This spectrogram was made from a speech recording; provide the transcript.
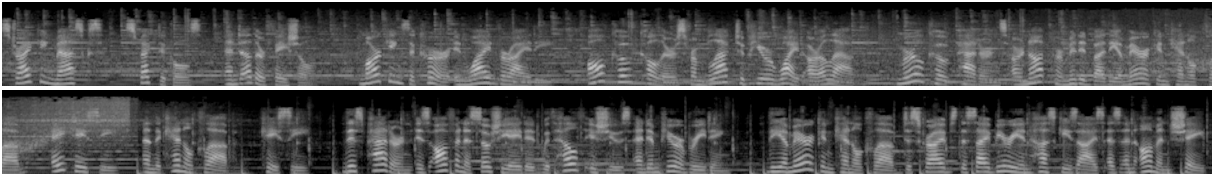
Striking masks, spectacles, and other facial markings occur in wide variety. All coat colors from black to pure white are allowed. Merle coat patterns are not permitted by the American Kennel Club, AKC, and the Kennel Club, KC. This pattern is often associated with health issues and impure breeding. The American Kennel Club describes the Siberian Husky's eyes as an almond shape,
